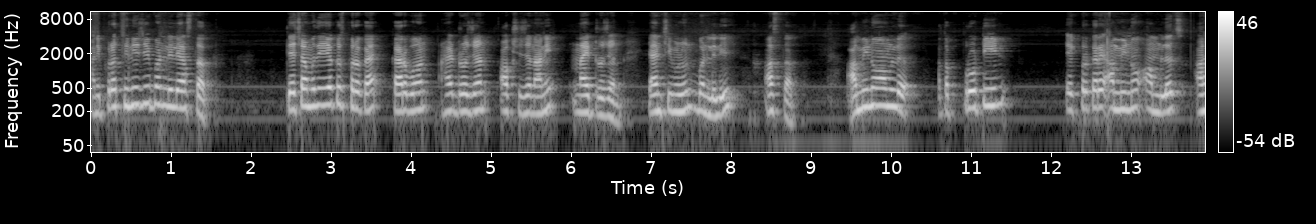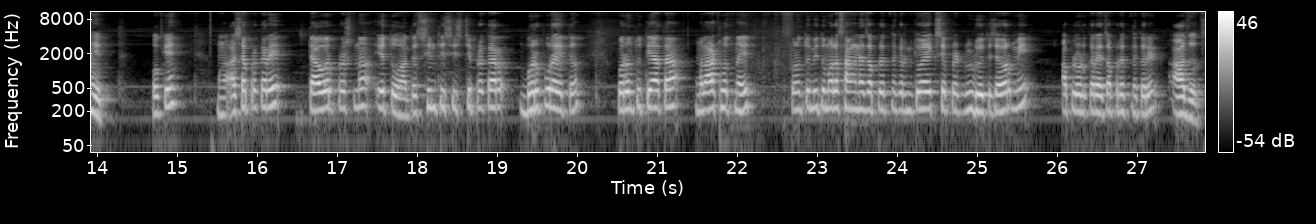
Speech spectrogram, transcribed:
आणि प्रथिने जे बनलेले असतात त्याच्यामध्ये एकच फरक आहे कार्बन हायड्रोजन ऑक्सिजन आणि नायट्रोजन यांची मिळून बनलेली असतात. अमिनो आम्ल आता प्रोटीन एक प्रकारे अमिनो आम्लच आहेत. ओके? मग अशा प्रकारे त्यावर प्रश्न येतो. आता सिंथेसिसचे प्रकार भरपूर आहेत परंतु ते आता मला आठवत नाहीत. परंतु मी तुम्हाला सांगण्याचा प्रयत्न करेन किंवा एक सेपरेट व्हिडिओ त्याच्यावर मी अपलोड करायचा प्रयत्न करेन आजच.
